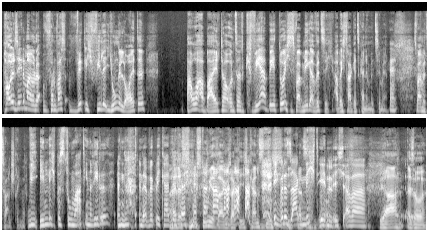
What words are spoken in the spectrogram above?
Paul Sedemann, oder von was wirklich viele junge Leute Bauarbeiter und so querbeet durch. Es war mega witzig, aber ich trage jetzt keine Mütze mehr. Es war mir zu anstrengend. Wie ähnlich bist du Martin Riedel in, der- in der Wirklichkeit? Ah, das musst du mir sagen, Jackie. Ich kann es nicht. ich würde sagen, kann's nicht behaupten. ähnlich, aber Ja, also,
